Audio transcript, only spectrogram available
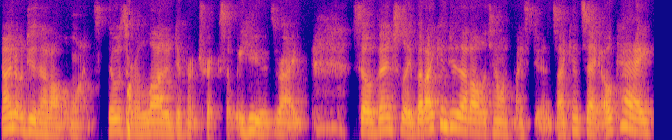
Now, I don't do that all at once. Those are a lot of different tricks that we use, right? So eventually, but I can do that all the time with my students. I can say, okay,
